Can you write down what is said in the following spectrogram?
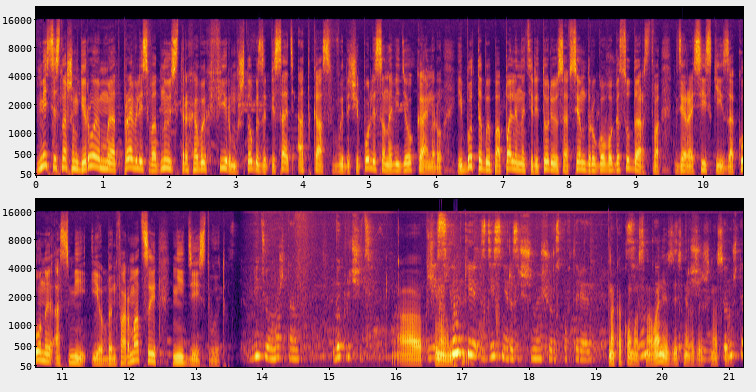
Вместе с нашим героем мы отправились в одну из страховых фирм, чтобы записать отказ в выдаче полиса на видеокамеру. И будто бы попали на территорию совсем другого государства, где российские законы о СМИ и об информации не действуют. Видео можно выключить. А почему? И съемки здесь не разрешено, еще раз повторяю. На каком Съемка основании здесь не запрещена, разрешена Потому съемка? что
